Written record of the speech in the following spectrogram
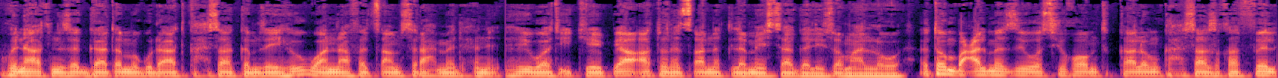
ብኲናት ንዘጋጠመ ጉድኣት ካሕሳ ከም ዘይህብ ዋና ፈጻሚ ስራሕ መድሕን ህይወት ኢትዮጵያ ኣቶ ነጻነት ለሜሳ ገሊጾም ኣለዉ። እቶም በዓል መዚ ወሲኾም ትካሎም ካሕሳ ዝኸፍል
